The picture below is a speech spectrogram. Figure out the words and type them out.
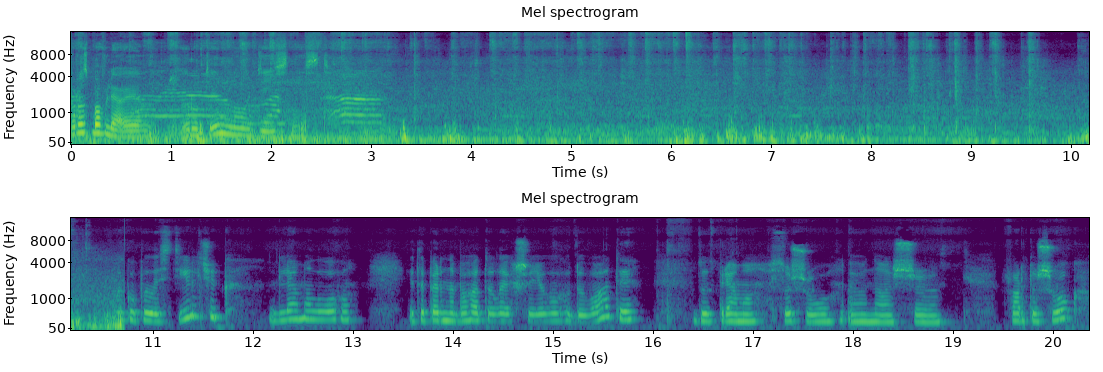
розбавляє рутинну дійсність. Ми купили стільчик для малого, і тепер набагато легше його годувати. Тут прямо сушу е, наш фартушок.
